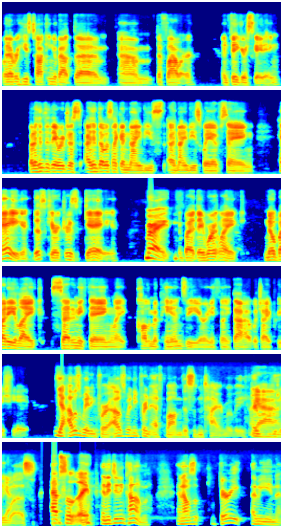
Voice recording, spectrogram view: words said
whenever he's talking about the um the flower and figure skating but i think that they were just i think that was like a 90s a 90s way of saying hey, this character is gay. Right. But they weren't like, nobody like said anything, like called him a pansy or anything like that, which I appreciate. Yeah, I was waiting for it. I was waiting for an f bomb this entire movie. I Yeah, really yeah. was. Absolutely. and it didn't come and i was very i mean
